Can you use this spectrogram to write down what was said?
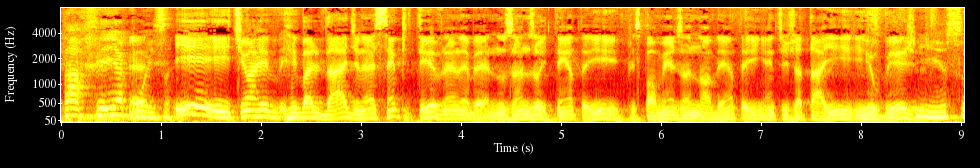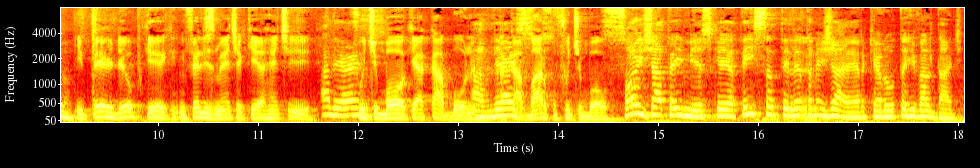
Tá feia a coisa. E, e tinha uma ri- rivalidade, né? Sempre teve, né, né, velho? Nos anos 80 aí, principalmente nos anos 90 aí, entre Jataí e Rio Verde. né? Isso. E perdeu, porque infelizmente aqui a gente. Aliás- futebol aqui acabou, né? Aliás- Acabaram com o futebol. Só em Jataí mesmo, que até em Santa Helena também já era, que era outra rivalidade.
